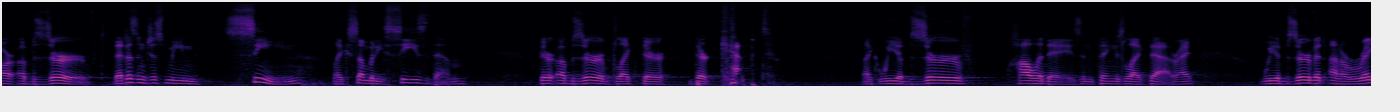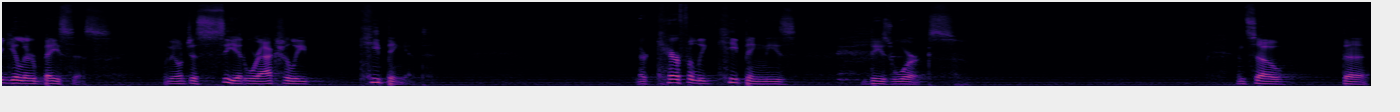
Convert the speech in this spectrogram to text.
are observed. That doesn't just mean seen, like somebody sees them. They're observed like they're, they're kept. Like we observe holidays and things like that, right? We observe it on a regular basis. We don't just see it, we're actually keeping it. They're carefully keeping these, these works. And so the,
